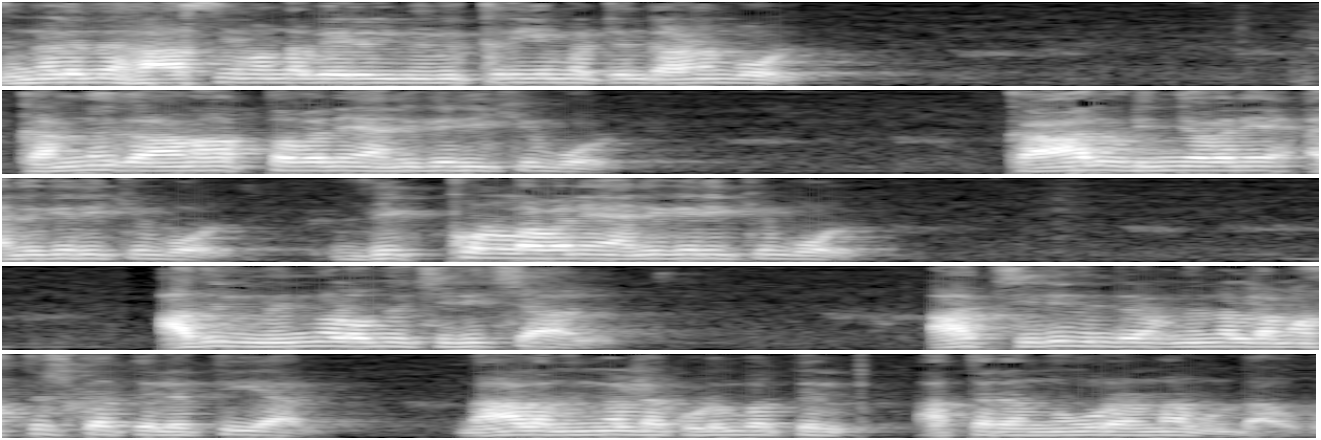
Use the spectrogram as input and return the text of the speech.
നിങ്ങൾ ഇന്ന് ഹാസ്യം എന്ന പേരിൽ മിമിക്രിയും മറ്റും കാണുമ്പോൾ കണ്ണ് കാണാത്തവനെ അനുകരിക്കുമ്പോൾ കാലൊടിഞ്ഞവനെ അനുകരിക്കുമ്പോൾ വിക്കുള്ളവനെ അനുകരിക്കുമ്പോൾ അതിൽ നിങ്ങളൊന്ന് ചിരിച്ചാൽ ആ ചിരി നിന്റെ നിങ്ങളുടെ മസ്തിഷ്കത്തിൽ എത്തിയാൽ നാളെ നിങ്ങളുടെ കുടുംബത്തിൽ അത്തരം നൂറെണ്ണം ഉണ്ടാവും.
